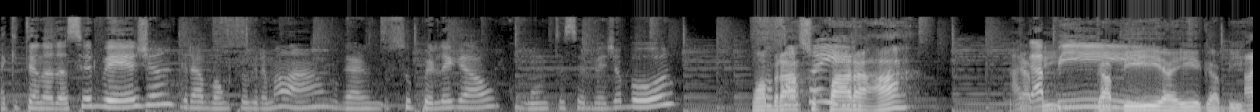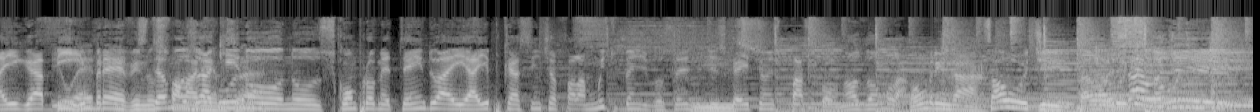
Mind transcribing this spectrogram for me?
A Quitanda da Cerveja, gravar um programa lá, um lugar super legal, com muita cerveja boa. Um abraço falta aí. para a A Gabi. Gabi aí, Gabi. Aí, Gabi, Em breve nos estamos falaremos, aqui é. no- nos comprometendo aí, aí, porque a Cintia fala muito bem de vocês e diz que aí tem um espaço bom. Nós vamos lá. Vamos brindar. Saúde! Saúde!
